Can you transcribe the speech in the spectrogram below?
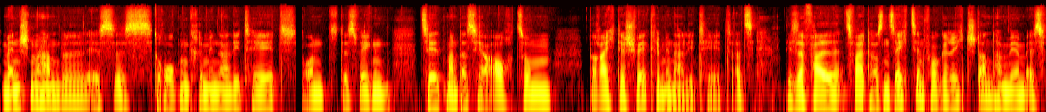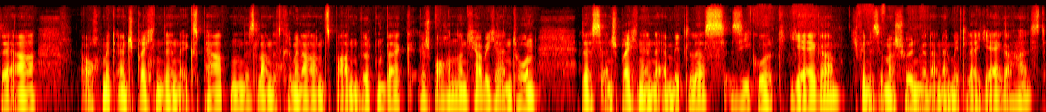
Menschenhandel, ist es Drogenkriminalität und deswegen zählt man das ja auch zum Bereich der Schwerkriminalität. Als dieser Fall 2016 vor Gericht stand, haben wir im SWR auch mit entsprechenden Experten des Landeskriminalamts Baden-Württemberg gesprochen und ich habe hier einen Ton des entsprechenden Ermittlers Sigurd Jäger. Ich finde es immer schön, wenn ein Ermittler Jäger heißt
